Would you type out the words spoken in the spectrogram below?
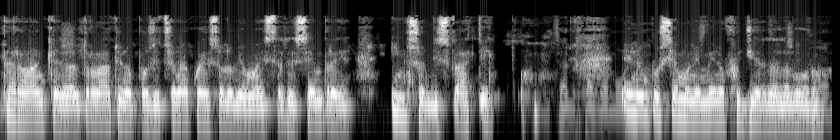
però anche dall'altro lato in opposizione a questo dobbiamo essere sempre insoddisfatti e non possiamo nemmeno fuggire dal lavoro.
